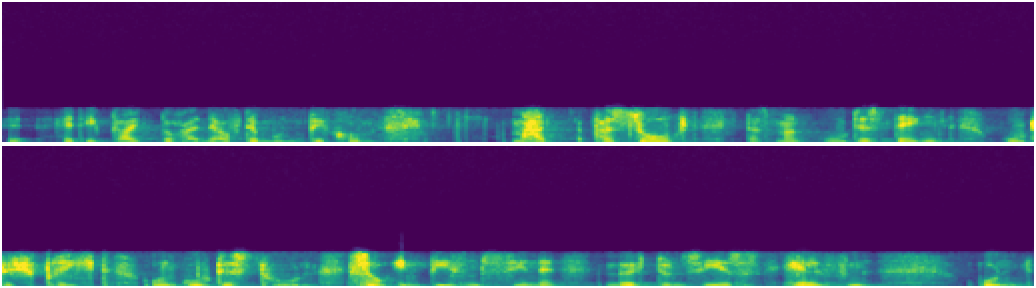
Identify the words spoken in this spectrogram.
hätte ich vielleicht noch eine auf den Mund bekommen. Man hat versucht, dass man Gutes denkt, Gutes spricht und Gutes tun. So in diesem Sinne möchte uns Jesus helfen und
